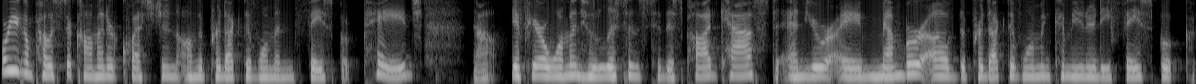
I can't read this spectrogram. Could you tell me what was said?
or you can post a comment or question on the Productive Woman Facebook page. Now, if you're a woman who listens to this podcast and you're a member of the Productive Woman Community Facebook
